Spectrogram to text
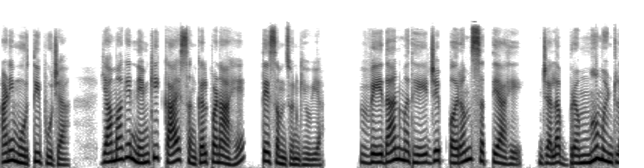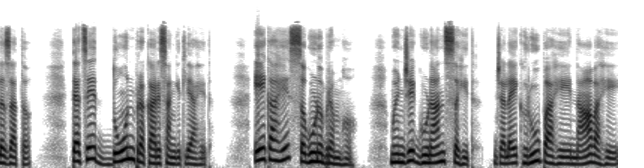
आणि मूर्तीपूजा यामागे नेमकी काय संकल्पना आहे ते समजून घेऊया. वेदांमध्ये जे परम सत्य आहे ज्याला ब्रह्म म्हटलं जातं त्याचे दोन प्रकारे सांगितले आहेत. एक आहे सगुण ब्रह्म म्हणजे गुणांसहित ज्याला एक रूप आहे नाव आहे.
